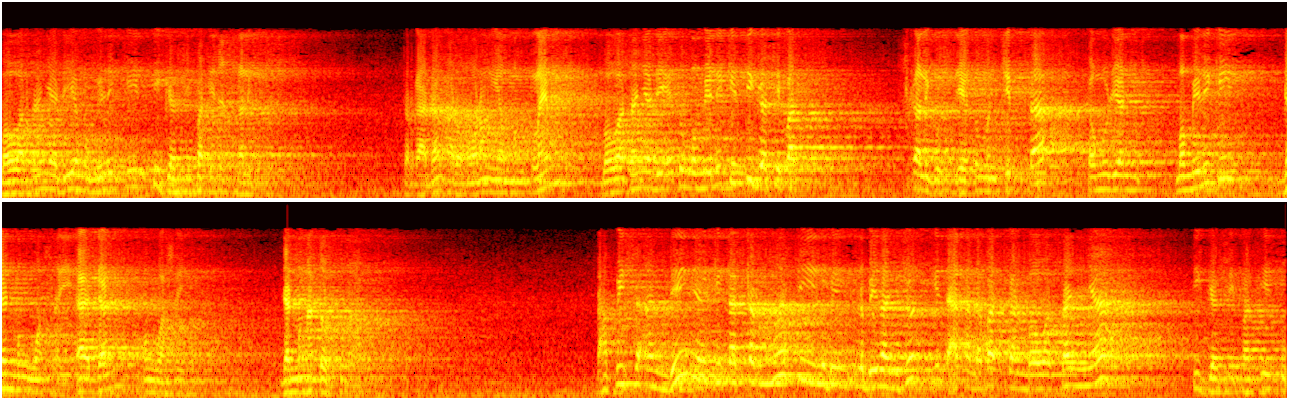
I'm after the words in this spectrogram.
bahwasanya dia memiliki tiga sifat itu sekaligus. Terkadang ada orang yang mengklaim bahwasanya dia itu memiliki tiga sifat sekaligus, yaitu mencipta, kemudian memiliki dan menguasai, eh, dan menguasai dan mengatur. Tapi seandainya kita cermati lebih lebih lanjut, kita akan dapatkan bahwasannya tiga sifat itu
